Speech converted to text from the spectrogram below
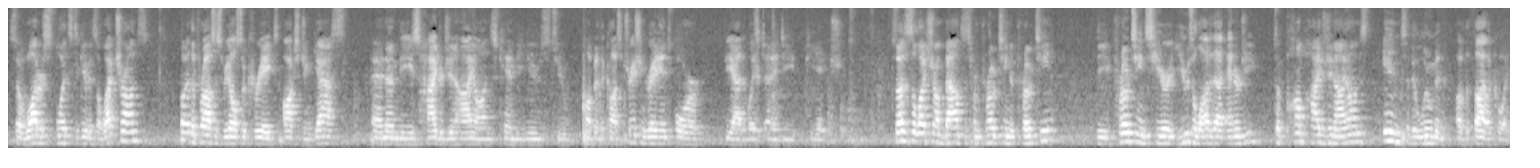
So water splits to give its electrons, but in the process we also create oxygen gas, and then these hydrogen ions can be used to pump in the concentration gradient or be added later to NADPH. So as this electron bounces from protein to protein, the proteins here use a lot of that energy to pump hydrogen ions into the lumen of the thylakoid.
